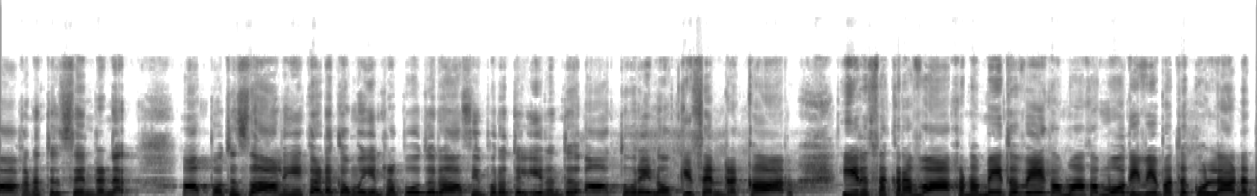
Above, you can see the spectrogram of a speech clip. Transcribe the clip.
வாகனத்தில் சென்றனர். அப்போது சாலையை கடக்க முயன்ற போது ராசிபுரத்தில் இருந்து ஆத்தூரை நோக்கி சென்ற கார் இருசக்கர வாகனம் மீது வேகமாக மோதி விபத்துக்குள்ளானது.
